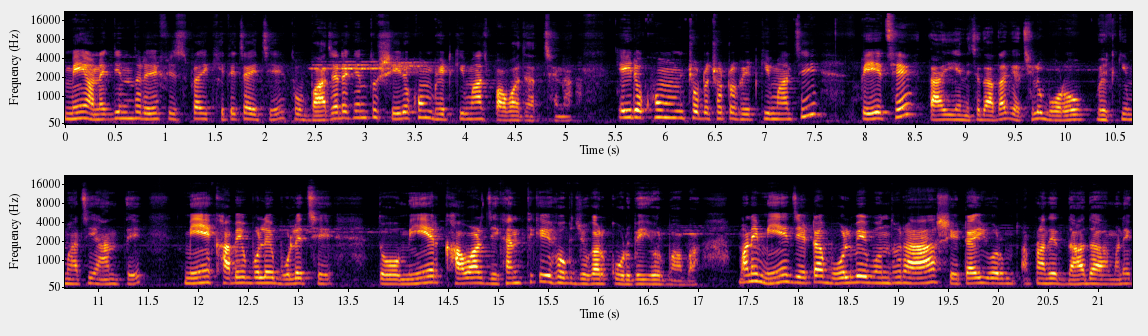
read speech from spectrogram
মেয়ে অনেক দিন ধরে ফিশ ফ্রাই খেতে চাইছে, তো বাজারে কিন্তু সেই রকম ভেটকি মাছ পাওয়া যাচ্ছে না। এই রকম ছোট ছোট ভেটকি মাছই পেয়েছে, তাই এনেছে। দাদা গেছিল বড় ভেটকি মাছই আনতে। মেয়ে খাবে বলে বলেছে, তো মেয়ের খাওয়ার যেখান থেকেই হোক জোগাড় করবেই ওর বাবা। মানে মেয়ে যেটা বলবে বন্ধুরা, সেটাই ওর, আপনাদের দাদা মানে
